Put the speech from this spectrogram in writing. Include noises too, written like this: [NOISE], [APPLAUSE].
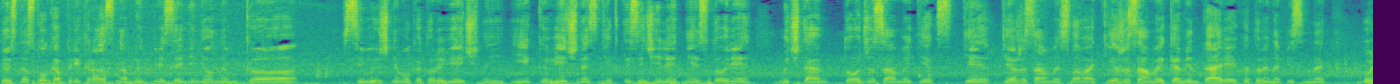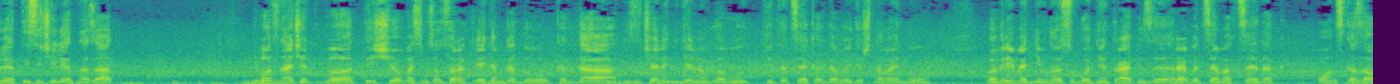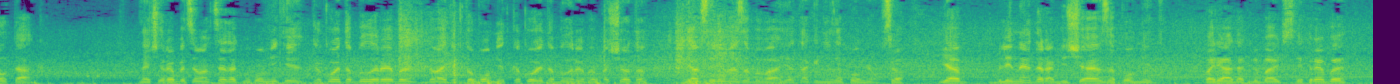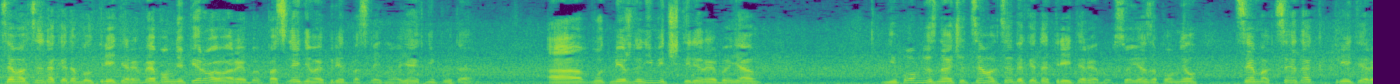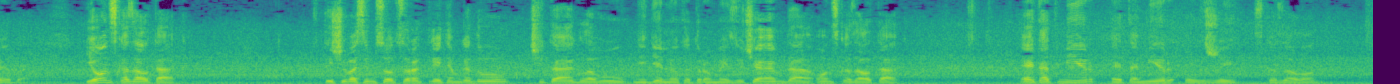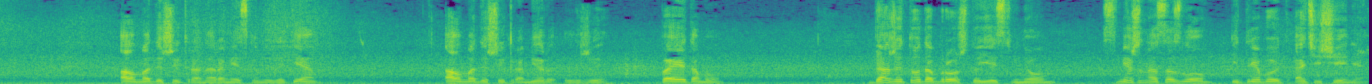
То есть насколько прекрасно быть присоединенным к Всевышнему, который вечный, и к вечности, к тысячелетней истории мы читаем тот же самый текст, те, те же самые слова, те же самые комментарии, которые написаны более тысячи лет назад. И вот, значит, в 1843 году, когда изучали недельную главу КТЦ, когда выйдешь на войну, во время дневной субботней трапезы Рэбе Цемах Цедак, он сказал так. Значит, Рэбе Цемах Цедак, вы помните, какой это был Рэбе? Давайте, кто помнит, какой это был Рэбе по счету? Я все время забываю, я так и не запомнил. Все, я Блинедер обещаю запомнить порядок любавических Рэбе. Цемах Цедак это был третий Рэбе. Я помню первого Рэбе, последнего и предпоследнего, я их не путаю. А вот между ними четыре рэбы. Я не помню, значит, Цемах Цедак это третий рэбы. Все, я запомнил. Цемах Цедак, третий рэбы. И он сказал так. В 1843 году, читая главу недельную, которую мы изучаем, да, он сказал так. Этот мир – это мир лжи, сказал он. Алма де Шикра на арамейском языке. Алма де Шикра, мир лжи. Поэтому даже то добро, что есть в нем, смешано со злом и требует очищения.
